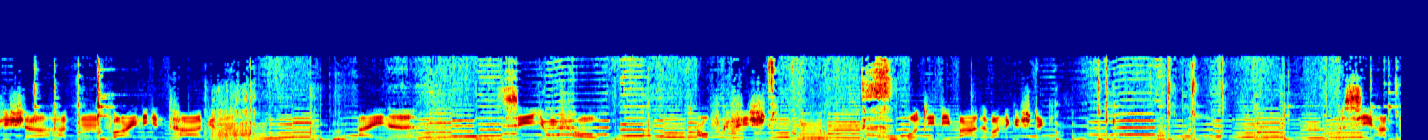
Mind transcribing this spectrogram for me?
Fischer hatten vor einigen Tagen eine Seejungfrau aufgefischt und in die Badewanne gesteckt. Sie hatten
